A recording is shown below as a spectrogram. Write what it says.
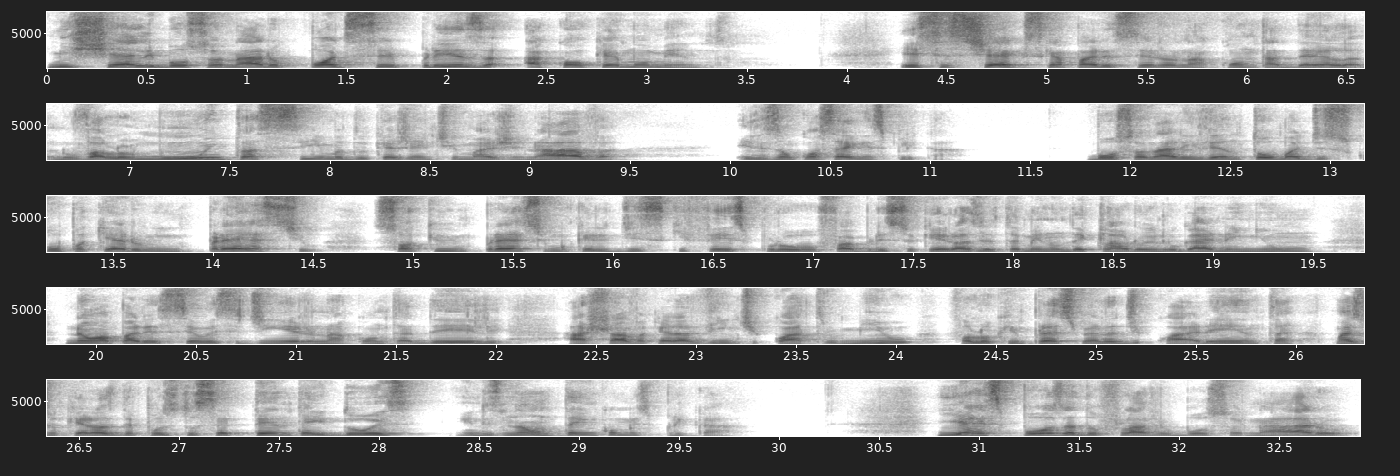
Michele Bolsonaro pode ser presa a qualquer momento. Esses cheques que apareceram na conta dela, no valor muito acima do que a gente imaginava, eles não conseguem explicar. Bolsonaro inventou uma desculpa que era um empréstimo, só que o empréstimo que ele disse que fez para o Fabrício Queiroz ele também não declarou em lugar nenhum, não apareceu esse dinheiro na conta dele, achava que era 24 mil, falou que o empréstimo era de 40, mas o Queiroz depositou 72, eles não têm como explicar. E a esposa do Flávio Bolsonaro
